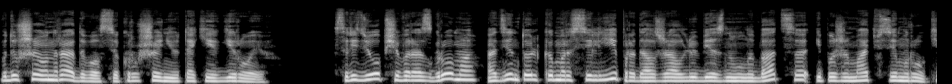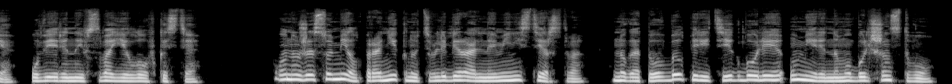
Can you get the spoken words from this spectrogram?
В душе он радовался крушению таких героев. Среди общего разгрома один только Марсельи продолжал любезно улыбаться и пожимать всем руки, уверенный в своей ловкости. Он уже сумел проникнуть в либеральное министерство, но готов был перейти к более умеренному большинству,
